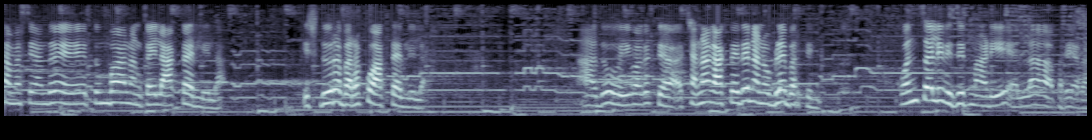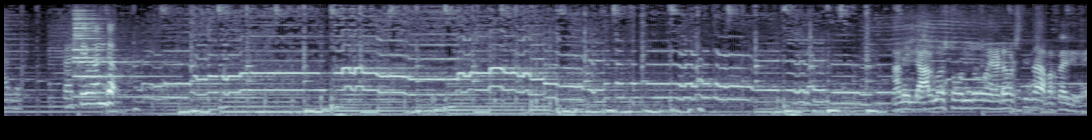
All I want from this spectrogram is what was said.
ಸಮಸ್ಯೆ ಅಂದರೆ ತುಂಬ ನನ್ನ ಕೈಲಿ ಆಗ್ತಾ ಇರಲಿಲ್ಲ. ಇಷ್ಟು ದೂರ ಬರೋಕ್ಕೂ ಆಗ್ತಾ ಇರಲಿಲ್ಲ. ಅದು ಇವಾಗ ಚೆನ್ನಾಗಿ ಆಗ್ತಾ ಇದೆ, ನಾನು ಒಬ್ಬಳೇ ಬರ್ತೀನಿ. ಒಂದ್ಸಲಿ ವಿಸಿಟ್ ಮಾಡಿ ಎಲ್ಲ ಪರಿಹಾರ ಆಗುತ್ತೆ ಪ್ರತಿಯೊಂದು. ಇಲ್ಲಿ ಆಲ್ಮೋಸ್ಟ್ ಒಂದು ಎರಡು ವರ್ಷದಿಂದ ಬರ್ತಾ ಇದ್ದೀನಿ.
